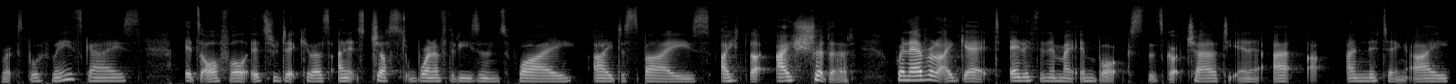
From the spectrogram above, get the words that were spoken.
Works both ways, guys. It's awful, it's ridiculous, and it's just one of the reasons why I despise, I, I shudder whenever I get anything in my inbox that's got charity in it I, I, and knitting. I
